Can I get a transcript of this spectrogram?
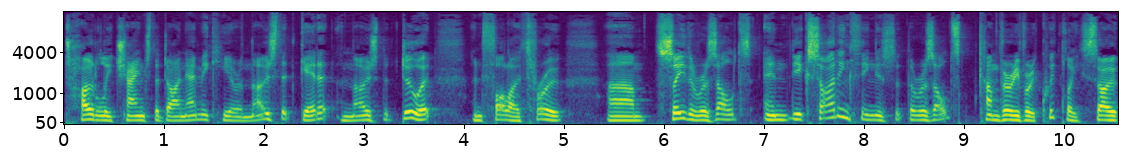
totally change the dynamic here, and those that get it and those that do it and follow through um, see the results. And the exciting thing is that the results come very, very quickly. So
